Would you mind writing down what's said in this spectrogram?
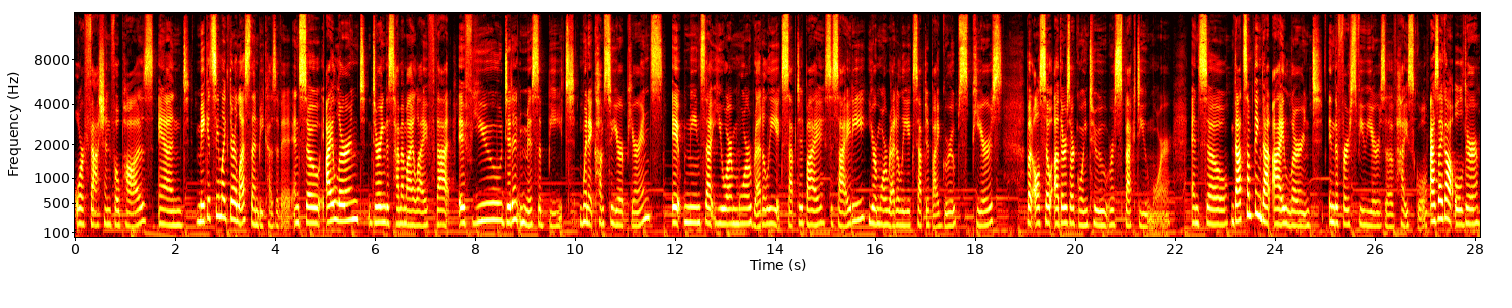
or fashion faux pas and make it seem like they're less than because of it. And so I learned during this time of my life that if you didn't miss a beat when it comes to your appearance, it means that you are more readily accepted by society, you're more readily accepted by groups, peers, but also others are going to respect you more. And so that's something that I learned in the first few years of high school. As I got older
